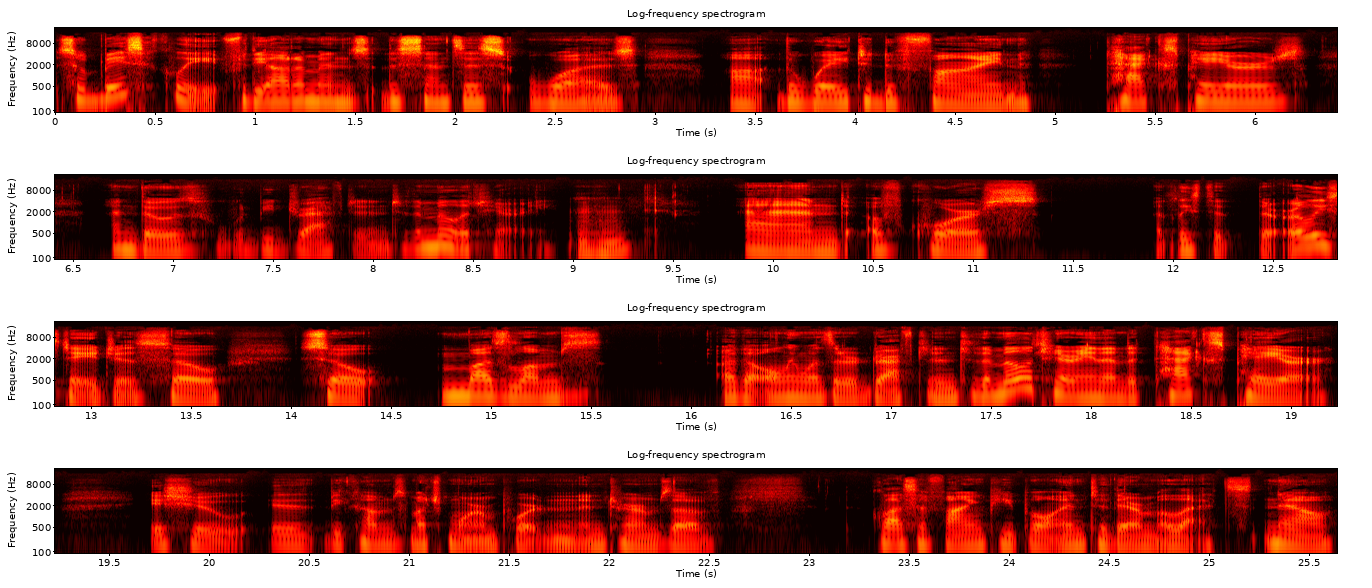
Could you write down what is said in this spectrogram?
So basically, for the Ottomans, the census was uh, the way to define taxpayers and those who would be drafted into the military. Mm-hmm. And of course, at least at the early stages, so so Muslims are the only ones that are drafted into the military, and then the taxpayer issue is, becomes much more important in terms of classifying people into their millets. Now,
